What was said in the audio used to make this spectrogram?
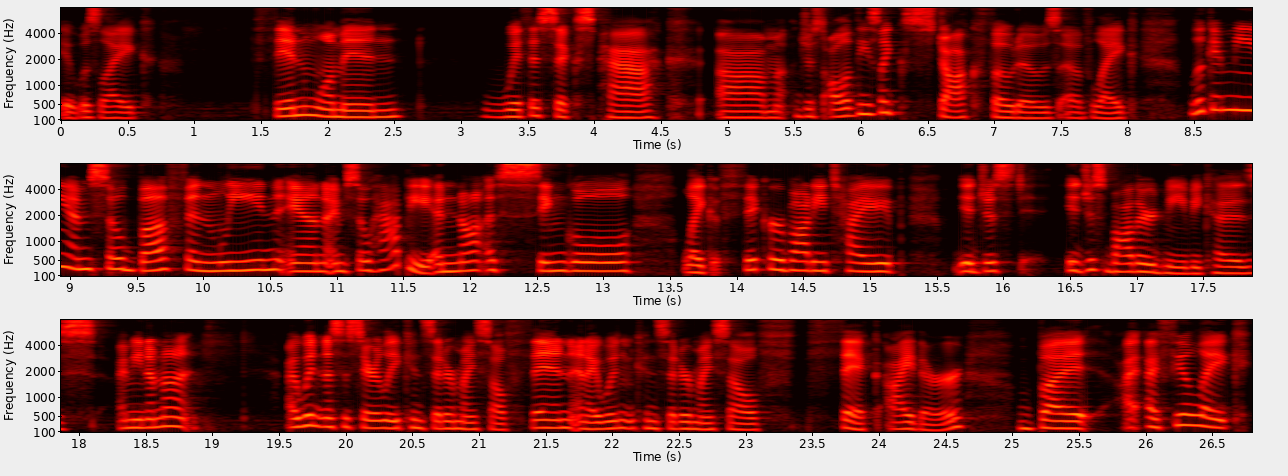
It was like thin woman with a six pack. Um, just all of these like stock photos of like, look at me, I'm so buff and lean and I'm so happy, and not a single like thicker body type. It just it just bothered me because I mean I'm not I wouldn't necessarily consider myself thin and I wouldn't consider myself thick either. But I, I feel like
